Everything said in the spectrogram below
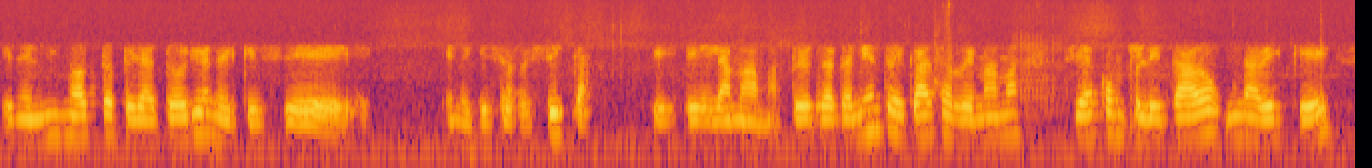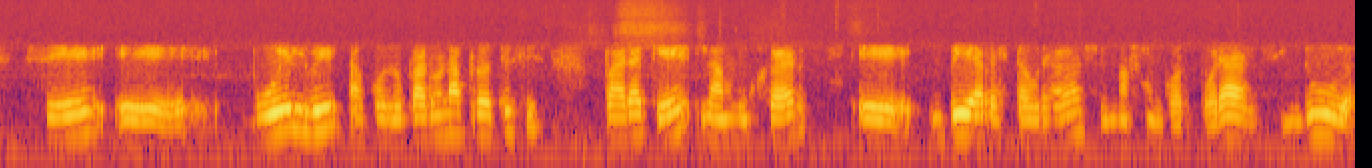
en el mismo acto operatorio en el que se, en el que se reseca este, la mama. Pero el tratamiento de cáncer de mama se ha completado una vez que se eh, vuelve a colocar una prótesis para que la mujer eh, vea restaurada su imagen corporal, sin duda.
